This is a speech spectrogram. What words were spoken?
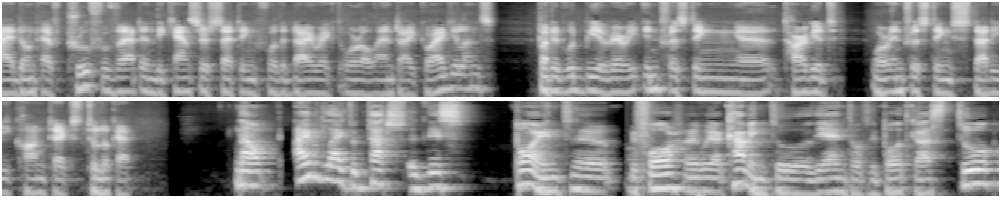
I don't have proof of that in the cancer setting for the direct oral anticoagulants, but it would be a very interesting uh, target or interesting study context to look at. Now, I would like to touch this point uh, before uh, we are coming to the end of the podcast two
